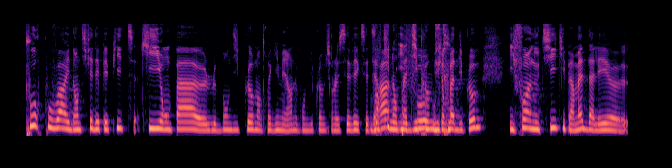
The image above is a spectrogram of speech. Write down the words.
pour pouvoir identifier des pépites qui n'ont pas euh, le bon diplôme, entre guillemets, hein, le bon diplôme sur le CV, etc. Voire qui n'ont pas de diplôme du qui tout. pas de diplôme, il faut un outil qui permette d'aller euh,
